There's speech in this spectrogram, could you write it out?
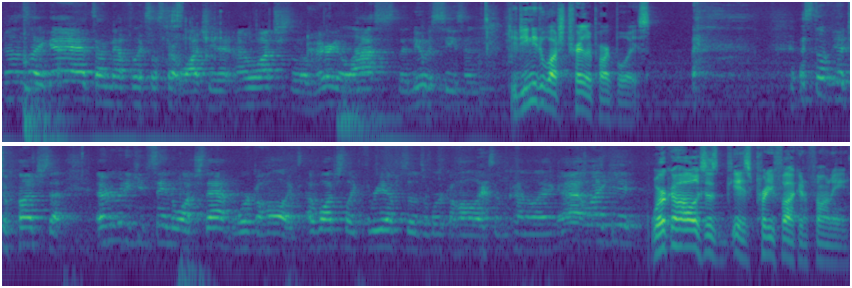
And I was like, eh, it's on Netflix. I'll start watching it. I watched the very last, the newest season. Dude, you need to watch Trailer Park Boys. I still have yet to watch that. Everybody keeps saying to watch that and Workaholics. I've watched like three episodes of Workaholics. I'm kind of like, eh, I like it, Workaholics is is pretty fucking funny.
